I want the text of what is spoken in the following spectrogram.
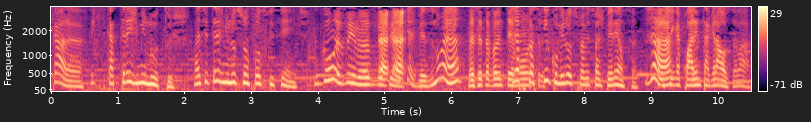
cara, tem que ficar 3 minutos. Mas se 3 minutos não for o suficiente? como assim não é o suficiente? É, Porque às vezes não é. Mas você tá falando de Você já termômetro... ficou 5 minutos pra ver se faz diferença? Já. Você chega a 40 graus, sei lá.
